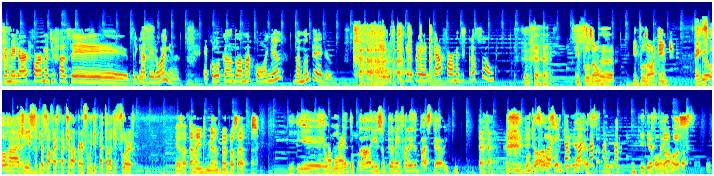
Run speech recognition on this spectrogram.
Que a melhor forma de fazer brigadeironha é colocando a maconha na manteiga. E aí eu expliquei pra ele que é a forma de extração. Infusão, Ah, infusão a quente. É enflorragem eu- isso, o pessoal faz pra tirar perfume de pétala de flor. Exatamente, mesmo primeiro processo. E, e o momento fala isso que eu nem falei do pastel, hein? Gente, eu só, só não queria, eu só não, não queria sair do do arroz. assunto,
